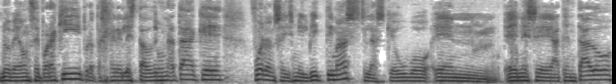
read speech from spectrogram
9-11 por aquí, proteger el Estado de un ataque. Fueron 6.000 víctimas las que hubo en, en ese atentado.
